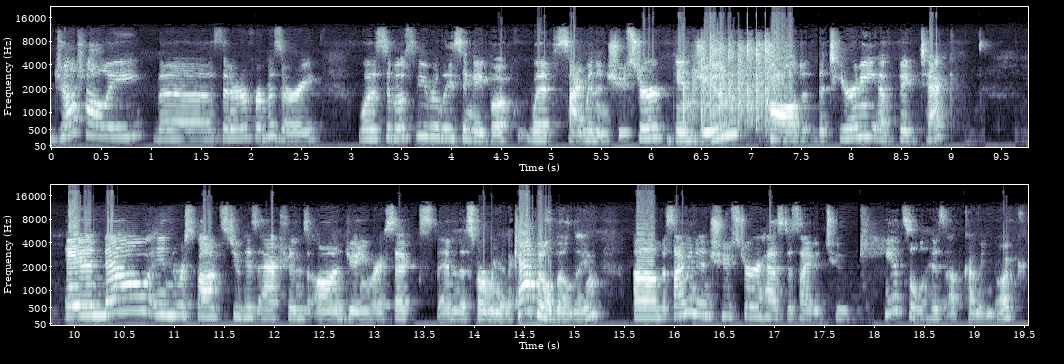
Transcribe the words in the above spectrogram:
Josh Hawley, the senator from Missouri, was supposed to be releasing a book with Simon and Schuster in June called "The Tyranny of Big Tech," And now, in response to his actions on January 6th and the storming of the Capitol building, um, Simon and Schuster has decided to cancel his upcoming book.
